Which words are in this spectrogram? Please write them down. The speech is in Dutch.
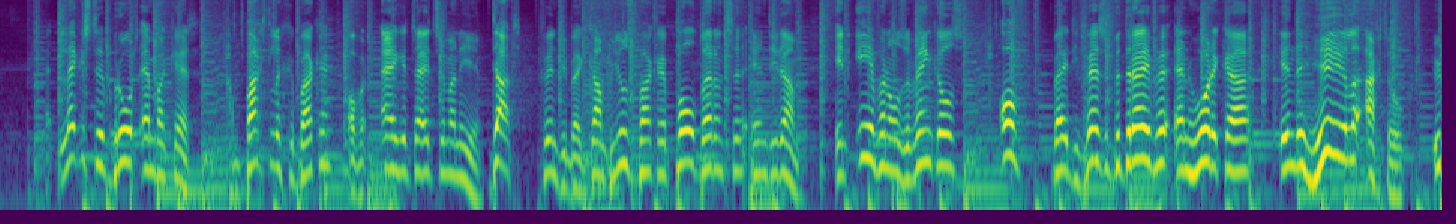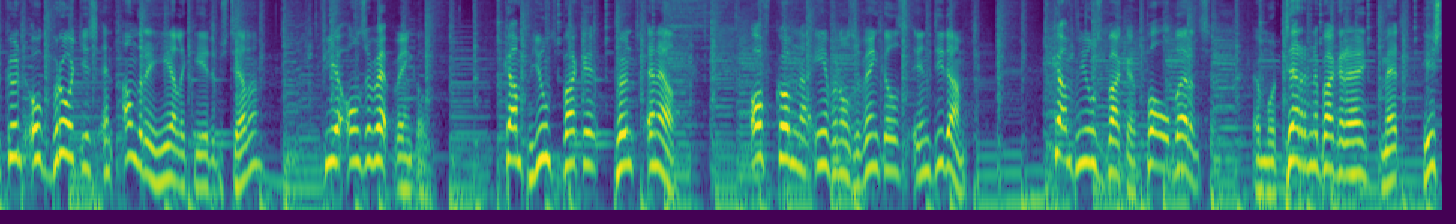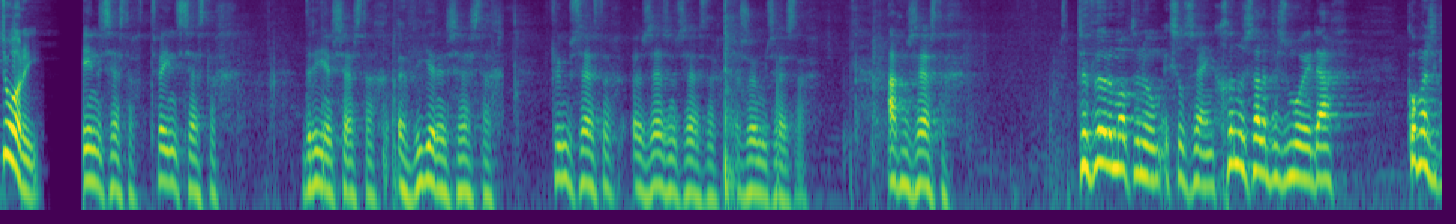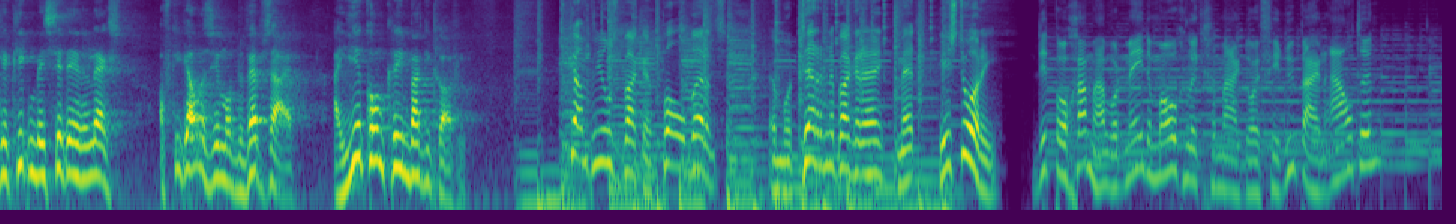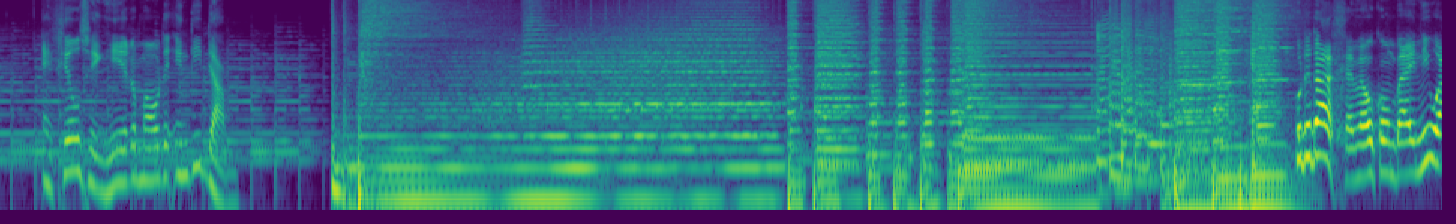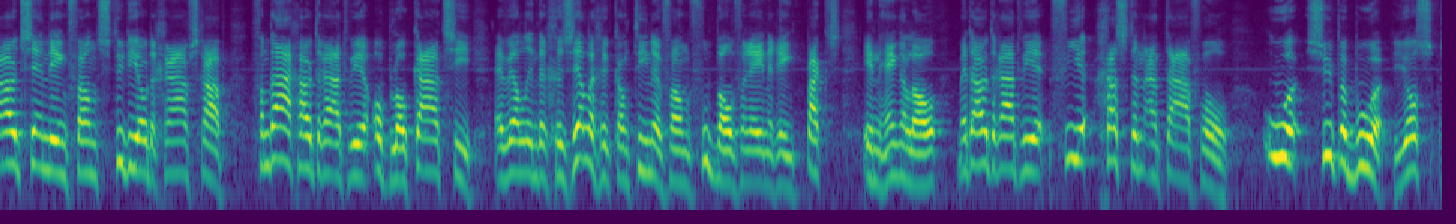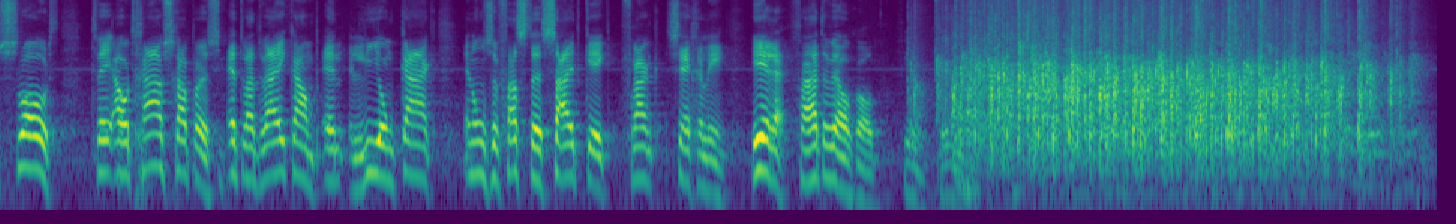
Het lekkerste brood en banket. Ambachtelijk gebakken op een eigen tijdse manier. Dat vindt u bij kampioensbakker Paul Berndsen in Didam. In een van onze winkels of bij diverse bedrijven en horeca in de hele Achterhoek. U kunt ook broodjes en andere heerlijkheden bestellen via onze webwinkel kampioensbakken.nl of kom naar een van onze winkels in Didam. Kampioensbakker Paul Berndsen. Een moderne bakkerij met historie. 61, 62, 63, 64, 65, 66, 67, 68. Te veel om op te noemen. Ik zal zeggen, gun jezelf eens een mooie dag. Kom eens een keer kijken bij Sit en Relax. Of kijk anders even op de website. En hier komt Cream Bakkie Koffie. Kampioensbakker Paul Berndsen. Een moderne bakkerij met historie. Dit programma wordt mede mogelijk gemaakt door Verupa in Aalten en Gilsing Herenmode in Didam. Goedendag en welkom bij een nieuwe uitzending van Studio De Graafschap. Vandaag uiteraard weer op locatie en wel in de gezellige kantine van voetbalvereniging Pax in Hengelo. Met uiteraard weer vier gasten aan tafel. Oer Superboer Jos Sloot, twee oud-graafschappers Edward Wijkamp en Leon Kaak en onze vaste sidekick Frank Zeggeling. Heren, van harte welkom.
